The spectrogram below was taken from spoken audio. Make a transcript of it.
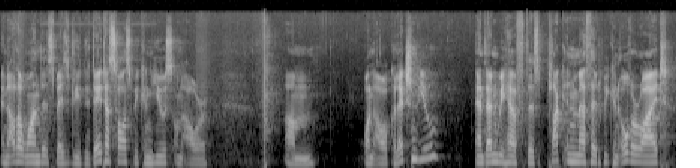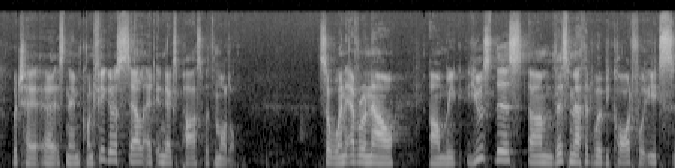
Another one is basically the data source we can use on our um, on our collection view. And then we have this plug-in method we can override, which uh, is named configure cell at index path with model. So whenever now um, we use this, um, this method will be called for each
